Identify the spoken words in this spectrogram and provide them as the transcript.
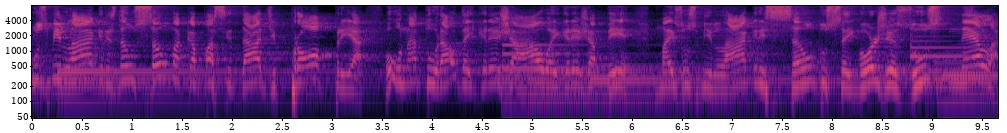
Os milagres não são uma capacidade própria ou natural da igreja A ou a igreja B, mas os milagres são do Senhor Jesus nela.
